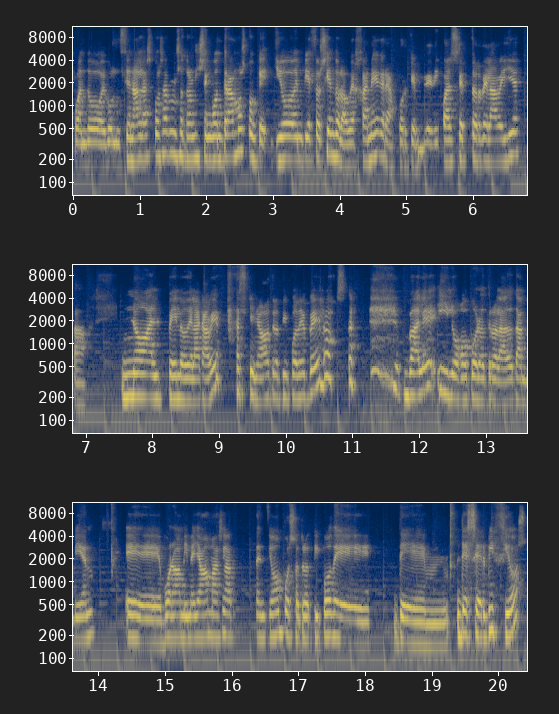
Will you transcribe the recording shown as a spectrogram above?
cuando evolucionan las cosas, nosotros nos encontramos con que yo empiezo siendo la oveja negra porque me dedico al sector de la belleza, no al pelo de la cabeza, sino a otro tipo de pelos, ¿vale? Y luego, por otro lado, también, eh, bueno, a mí me llama más la atención, pues otro tipo de, de, servicios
